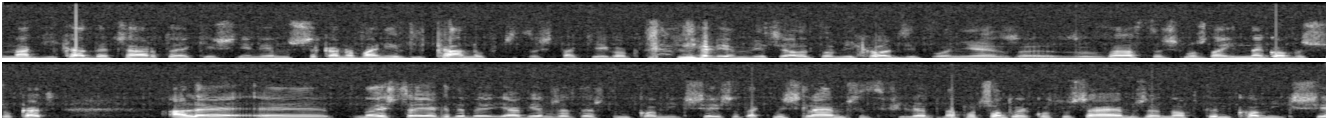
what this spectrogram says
Magika de Char to jakieś, nie wiem, szykanowanie wikanów czy coś takiego, nie wiem, wiecie, ale co mi chodzi, co nie, że, że zaraz coś można innego wyszukać. Ale y, no jeszcze jak gdyby, ja wiem, że też w tym komiksie, jeszcze tak myślałem przez chwilę, na początku jak usłyszałem, że no w tym komiksie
